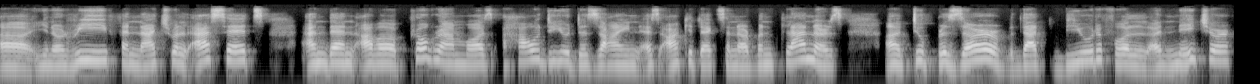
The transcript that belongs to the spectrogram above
uh, you know, reef and natural assets. And then our program was how do you design as architects and urban planners uh, to preserve that beautiful uh, nature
